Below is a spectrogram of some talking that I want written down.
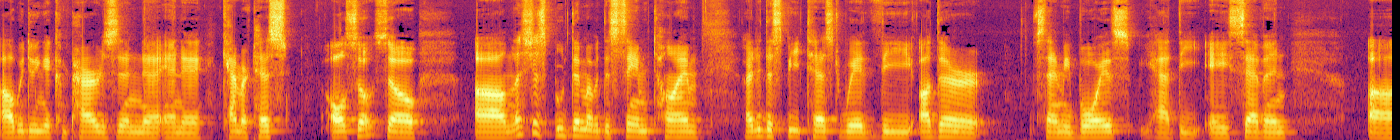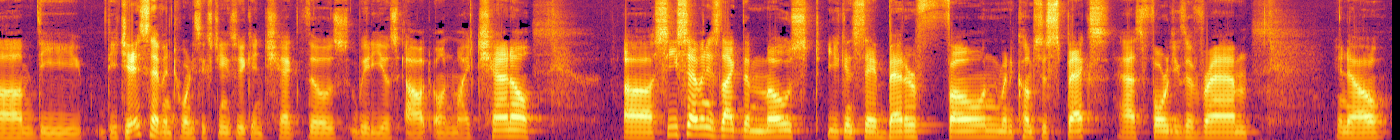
I'll be doing a comparison uh, and a camera test also. So um, let's just boot them up at the same time. I did the speed test with the other Sammy boys. We had the A7, um, the the J7 2016, so you can check those videos out on my channel. Uh, C7 is like the most, you can say, better phone when it comes to specs. Has 4 gigs of RAM, you know,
